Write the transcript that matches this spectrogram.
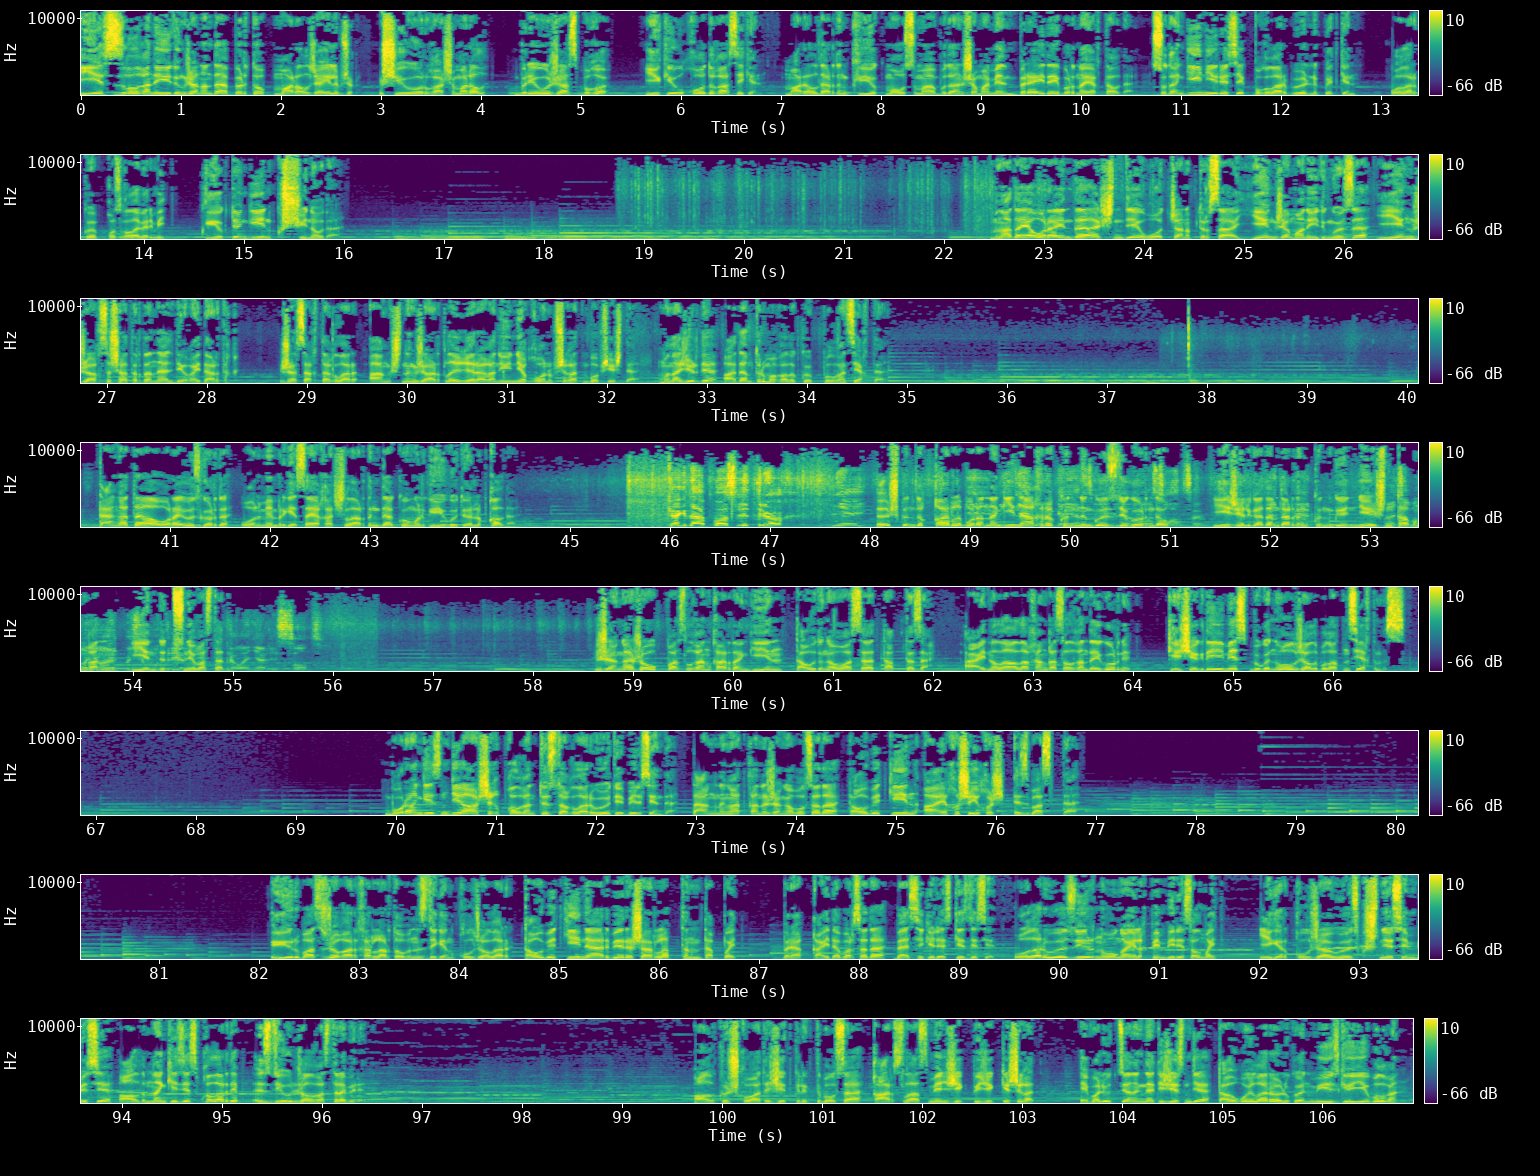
Иесіз қалған үйдің жанында бір топ марал жайылып жүр. Үшеуі ұрғашы марал біреуі жас бұғы. Екеуі қодығасы екен. Маралдардың күйек маусымы бұдан шамамен бір айдай бұрын аяқталды. Содан кейін ересек бұғылар бөлініп кеткен. Олар көп қозғала бермейді. Күйектен кейін күш жинауда. Мынадай ауа райында ішінде от жанып тұрса ең жаман үйдің өзі ең жақсы шатырдан әлдеқайда артық. Жасақтағылар аңшының жартылай қираған үйіне қонып шығатын боп шешті. Мына жерде адам тұрмағалы көп болған сияқты. Таң ата ауа райы өзгерді. Онымен бірге саяхатшылардың да көңіл күйі көтеріліп қалды. Когда после трех үш күндік қарлы бораннан кейін ақыры күннің көзі де көрінді ау ежелгі адамдардың күнге не үшін табынғанын енді түсіне бастадым. Жаңа жауып басылған қардан кейін таудың ауасы таптаза. Айнала алақанға салғандай көрінеді. Кешегідей емес бүгін олжалы болатын сияқтымыз. Боран кезінде ашығып қалған түз тағылары өте белсенді. Таңның атқаны жаңа болса да тау беткейін айқыш ұйқыш із басыпты. Үйір басы жоқ арқарлар тобын іздеген құлжалар тау беткейін әр бері шарлап тыным таппайды. Бірақ қайда барса да бәсекелес кездеседі. Олар өз үйірін оңайлықпен бере салмайды. Егер құлжа өз күшіне сенбесе алдымнан кездесіп қалар деп іздеуін жалғастыра береді. Ал күш қуаты жеткілікті болса қарсыласымен жекпе жекке шығады. Эволюцияның нәтижесінде тау қойлары үлкен мүйізге ие болған.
